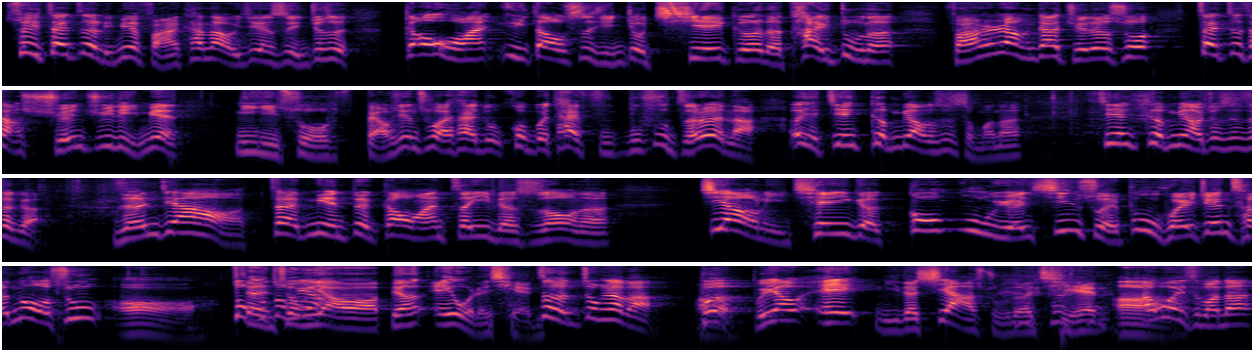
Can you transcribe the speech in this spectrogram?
所以在这里面反而看到一件事情，就是高环遇到事情就切割的态度呢，反而让人家觉得说，在这场选举里面，你所表现出来态度会不会太负不负责任了？而且今天更妙的是什么呢？今天更妙就是这个，人家哦在面对高安争议的时候呢。叫你签一个公务员薪水不回捐承诺书哦，这很重要啊，不要 A 我的钱，这很重要吧？不，不要 A 你的下属的钱啊？为什么呢？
